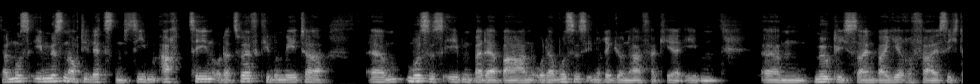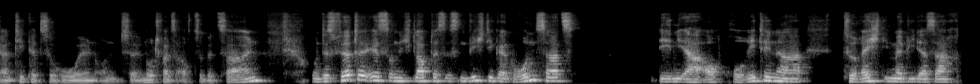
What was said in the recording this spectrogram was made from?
dann muss eben müssen auch die letzten sieben, acht, zehn oder zwölf Kilometer ähm, muss es eben bei der Bahn oder muss es im Regionalverkehr eben ähm, möglich sein, barrierefrei sich da ein Ticket zu holen und äh, notfalls auch zu bezahlen. Und das vierte ist, und ich glaube, das ist ein wichtiger Grundsatz, den ja auch ProRetina zu Recht immer wieder sagt,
